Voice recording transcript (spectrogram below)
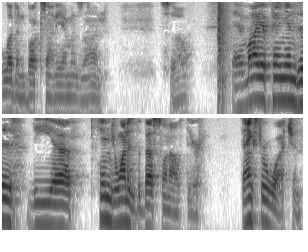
11 bucks on Amazon. So, in my opinion, the, the uh, hinge one is the best one out there. Thanks for watching.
